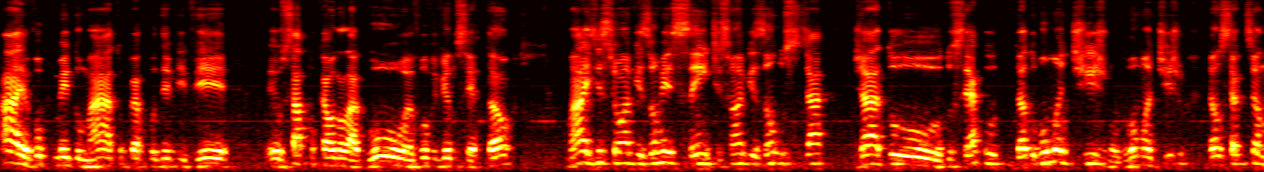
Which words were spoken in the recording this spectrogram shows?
Ah, eu vou para o meio do mato para poder viver, eu sapo cal na lagoa, eu vou viver no sertão. Mas isso é uma visão recente, isso é uma visão do, já já do, do século, já do romantismo, do romantismo já no século XIX.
